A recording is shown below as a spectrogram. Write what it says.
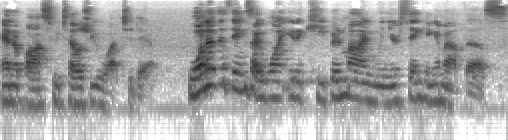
and a boss who tells you what to do? One of the things I want you to keep in mind when you're thinking about this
